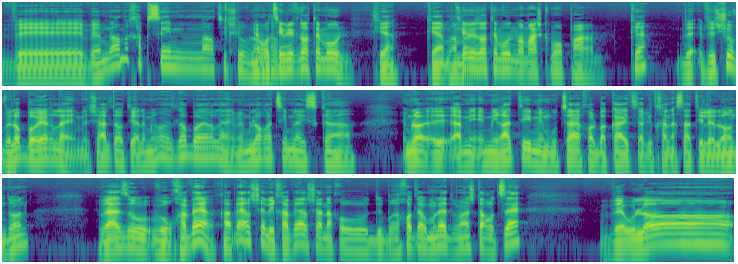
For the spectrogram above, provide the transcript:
ו... והם לא מחפשים, אמרתי שוב, הם לא רוצים לבנות אמון. כן, כן, ממש. רוצים לבנות אמון ממש כמו פעם. כן, ו- ושוב, ולא בוער להם, שאלת אותי על אמירות, אז לא בוער להם, הם לא רצים לעסקה, הם לא, אה, אמירתי ממוצע יכול בקיץ להגיד לך, נסעתי ללונדון, ואז הוא, והוא חבר, חבר שלי, חבר שאנחנו, ברכות ליום הולדת ומה שאתה רוצה, והוא לא,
